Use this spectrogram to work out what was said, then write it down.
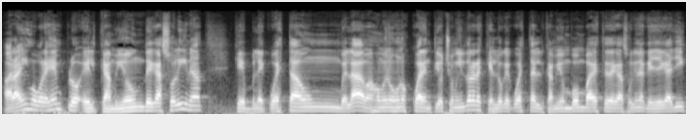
Ahora mismo, por ejemplo, el camión de gasolina que le cuesta un, ¿verdad? Más o menos unos 48 mil dólares, que es lo que cuesta el camión bomba este de gasolina que llega allí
